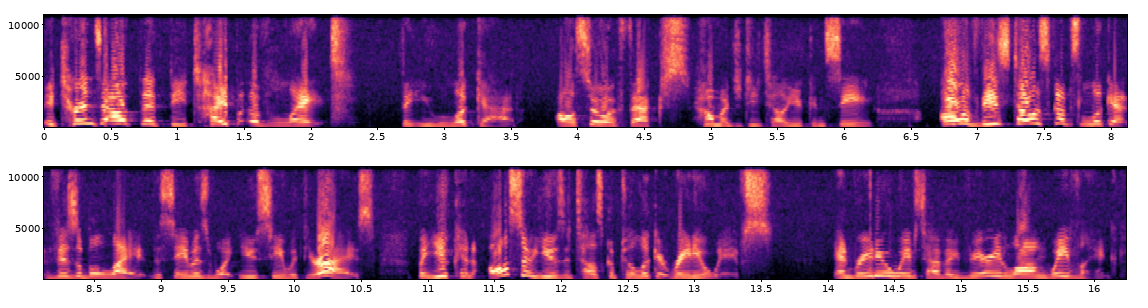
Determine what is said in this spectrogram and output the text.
it turns out that the type of light that you look at also affects how much detail you can see. All of these telescopes look at visible light, the same as what you see with your eyes. But you can also use a telescope to look at radio waves. And radio waves have a very long wavelength.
